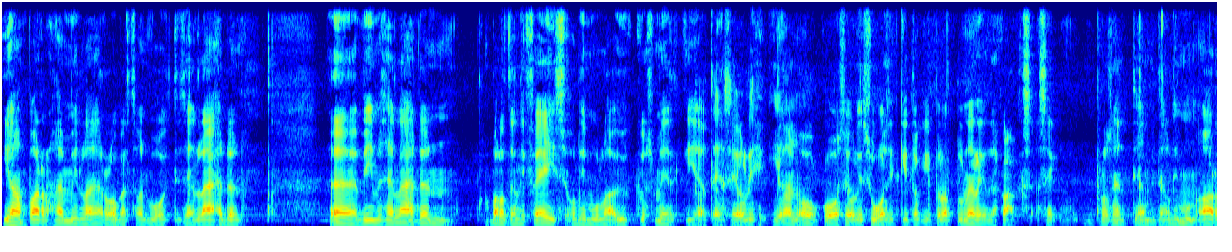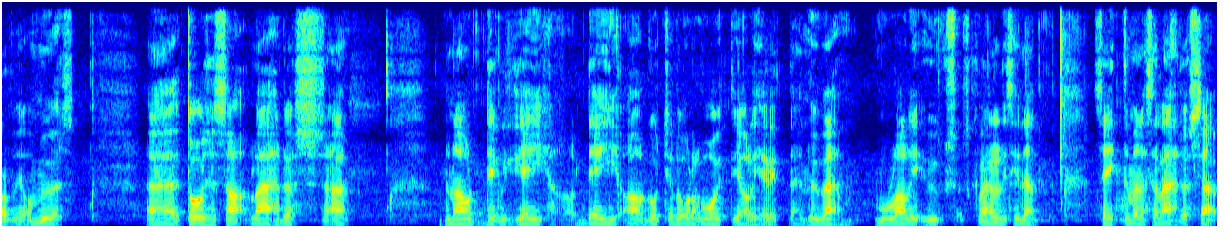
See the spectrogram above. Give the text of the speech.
ihan parhaimmillaan ja Robertson voitti sen lähdön. Viimeisen lähdön Balotelli Face oli mulla ykkösmerkki, joten se oli ihan ok. Se oli suosikki, toki pelattu 42 se prosenttia, mitä oli mun arvio myös. Toisessa lähdössä Now Day, Day voitti ja oli erittäin hyvä. Mulla oli yksi skrälli siinä seitsemännessä lähdössä.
